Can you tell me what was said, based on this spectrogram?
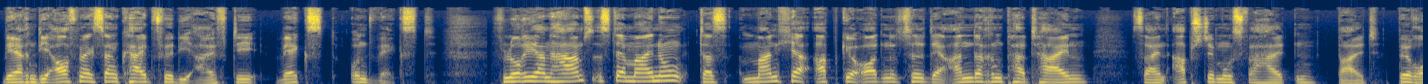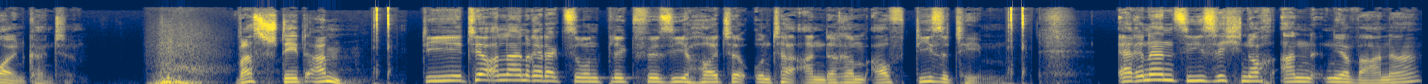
während die Aufmerksamkeit für die AfD wächst und wächst. Florian Harms ist der Meinung, dass mancher Abgeordnete der anderen Parteien sein Abstimmungsverhalten bald bereuen könnte. Was steht an? Die T-Online-Redaktion blickt für Sie heute unter anderem auf diese Themen. Erinnern Sie sich noch an Nirvana?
